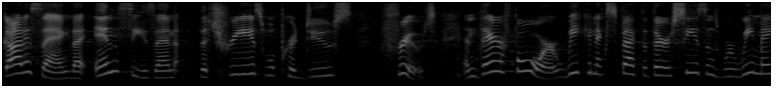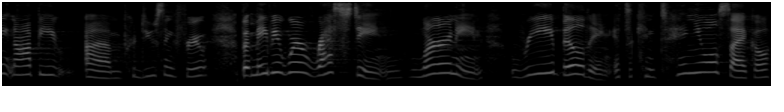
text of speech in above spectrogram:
God is saying that in season, the trees will produce fruit. And therefore, we can expect that there are seasons where we may not be um, producing fruit, but maybe we're resting, learning, rebuilding. It's a continual cycle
